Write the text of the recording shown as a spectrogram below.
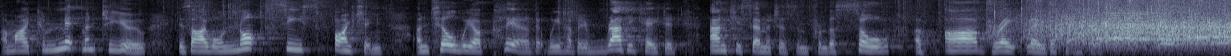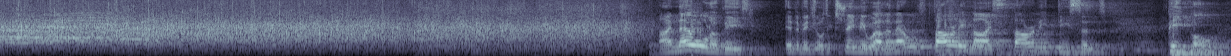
And my commitment to you is I will not cease fighting until we are clear that we have eradicated anti Semitism from the soul of our great Labour Party. I know all of these individuals extremely well, and they're all thoroughly nice, thoroughly decent people,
